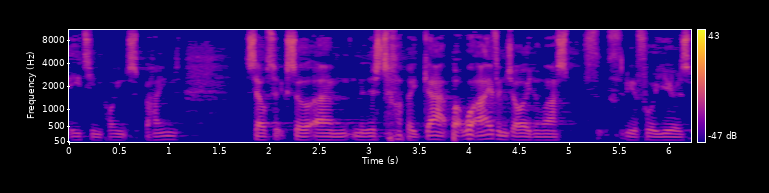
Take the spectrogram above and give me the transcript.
18 points behind. Celtic. So um, I mean, there's still a big gap. But what I've enjoyed in the last three or four years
